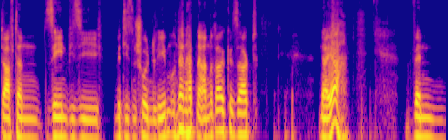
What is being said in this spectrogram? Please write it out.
darf dann sehen, wie sie mit diesen Schulden leben. Und dann hat ein anderer gesagt, na ja, wenn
